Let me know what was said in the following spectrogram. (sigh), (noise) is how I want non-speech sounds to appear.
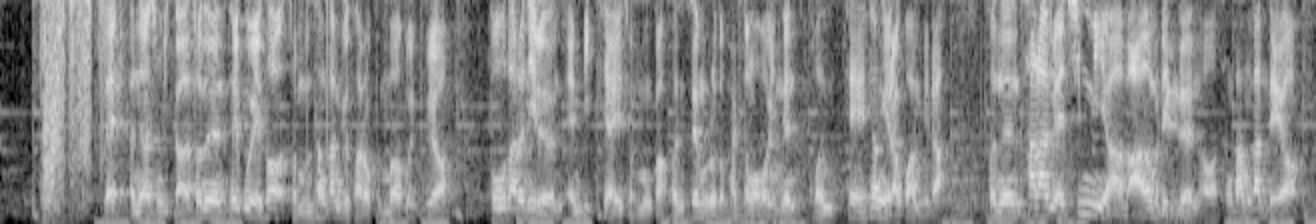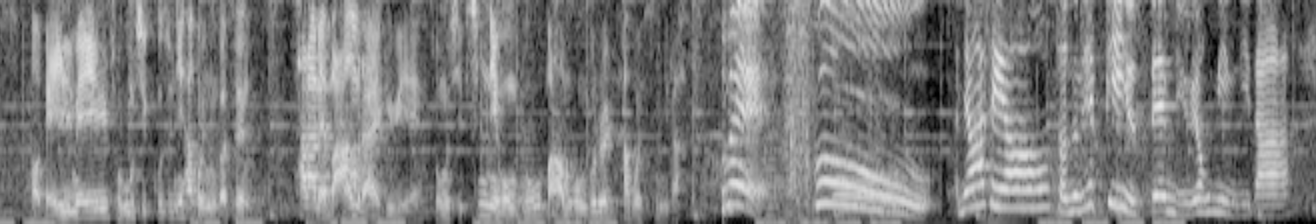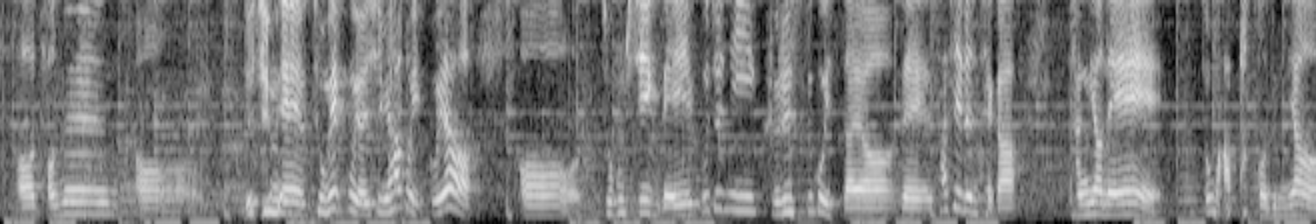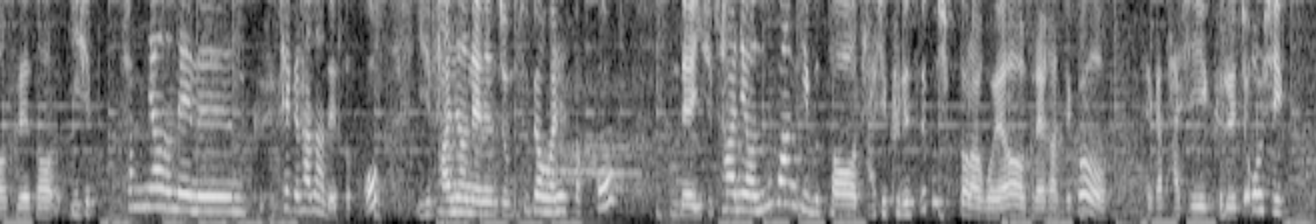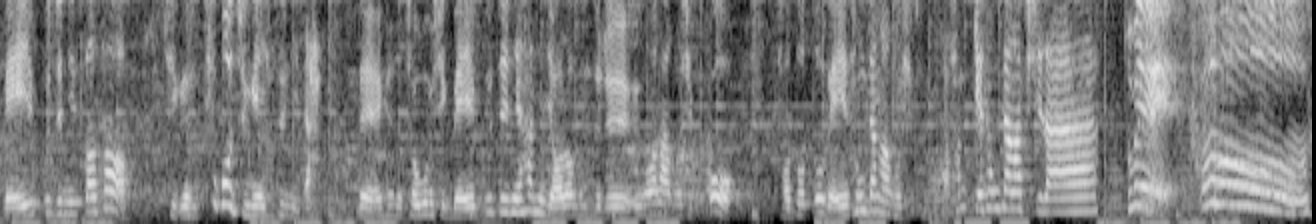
네, 안녕하십니까. 저는 대구에서 전문 상담교사로 근무하고 있고요. 또 다른 이름 MBTI 전문가 권쌤으로도 활동하고 있는 권태형이라고 합니다. 저는 사람의 심리와 마음을 읽는 어, 상담가인데요. 어, 매일매일 조금씩 꾸준히 하고 있는 것은 사람의 마음을 알기 위해 조금씩 심리 공부, 마음 공부를 하고 있습니다. 조매! 후! 안녕하세요. 저는 해피 유쌤 유영미입니다. 어, 저는 어, 요즘에 조맥구 열심히 하고 있고요. 어, 조금씩 매일 꾸준히 글을 쓰고 있어요. 네, 사실은 제가 작년에 좀 아팠거든요. 그래서 23년에는 그 책을 하나 냈었고, 24년에는 좀 투병을 했었고, 근데 24년 후반기부터 다시 글을 쓰고 싶더라고요. 그래가지고 제가 다시 글을 조금씩 매일 꾸준히 써서 지금 투고 중에 있습니다. 네, 그래서 조금씩 매일 꾸준히 하는 여러분들을 응원하고 싶고, 저도 또 매일 성장하고 싶습니다. 함께 성장합시다. 조매! 우!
